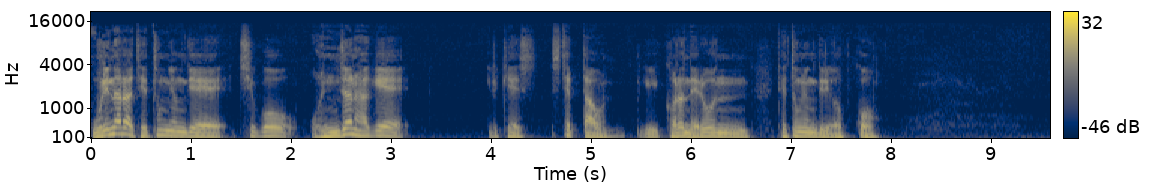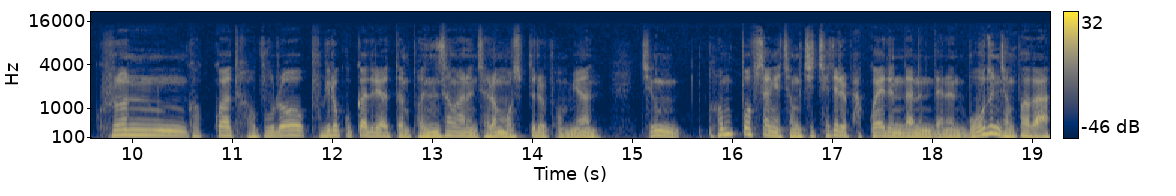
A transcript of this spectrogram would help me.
우리나라 대통령제 치고 온전하게 이렇게 step down 이 걸어 내려온 대통령들이 없고 그런 것과 더불어 북유럽 국가들의 어떤 번성하는 저런 모습들을 보면 지금 헌법상의 정치 체제를 바꿔야 된다는 데는 모든 정파가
